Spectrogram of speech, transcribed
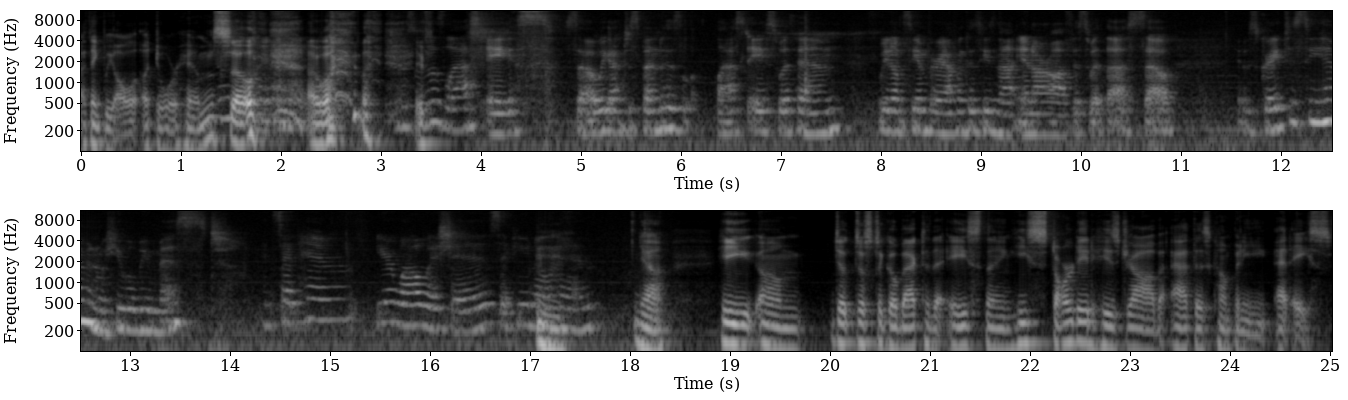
I think we all adore him. So, I, this was his last ace. So we got to spend his last ace with him. We don't see him very often because he's not in our office with us. So it was great to see him, and he will be missed. And send him your well wishes if you know mm-hmm. him. Yeah, he um, d- just to go back to the Ace thing. He started his job at this company at Ace.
